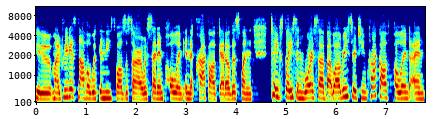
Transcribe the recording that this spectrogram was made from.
II. My previous novel, Within These Walls of Sorrow, was set in Poland in the Krakow ghetto. This one takes place in Warsaw. But while researching Krakow, Poland, and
